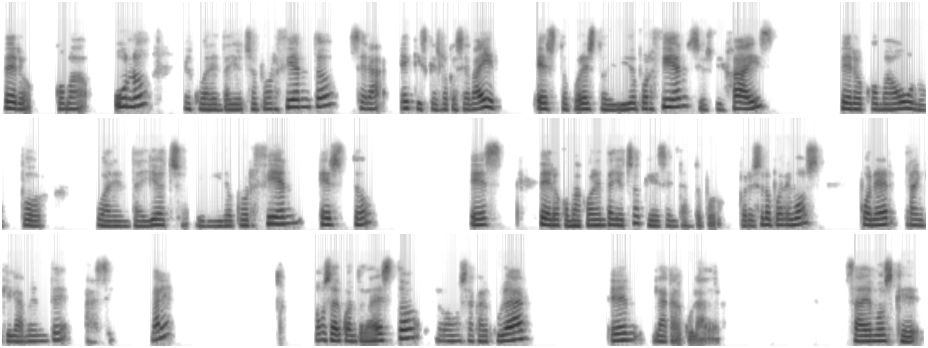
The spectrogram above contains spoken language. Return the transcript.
0,1, el 48% será x, que es lo que se va a ir. Esto por esto dividido por 100, si os fijáis, 0,1 por 48 dividido por 100, esto es 0,48, que es el tanto por Por eso lo podemos poner tranquilamente así, ¿vale? Vamos a ver cuánto da esto, lo vamos a calcular en la calculadora. Sabemos que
